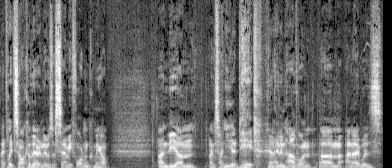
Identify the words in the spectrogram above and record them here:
I played soccer there, and there was a semi-formal coming up, and the um, and so I needed a date, and I didn't have one, um, and I was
